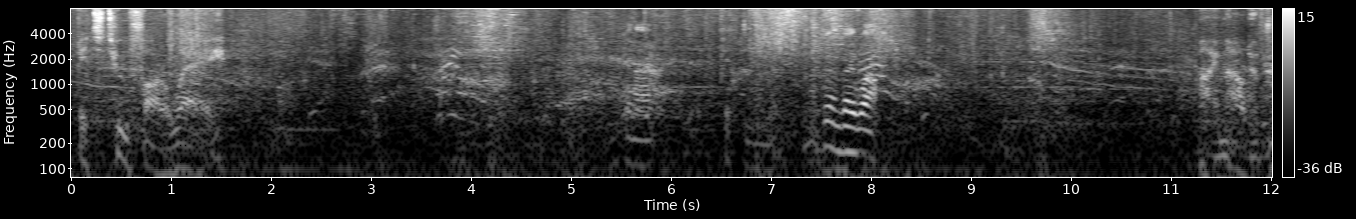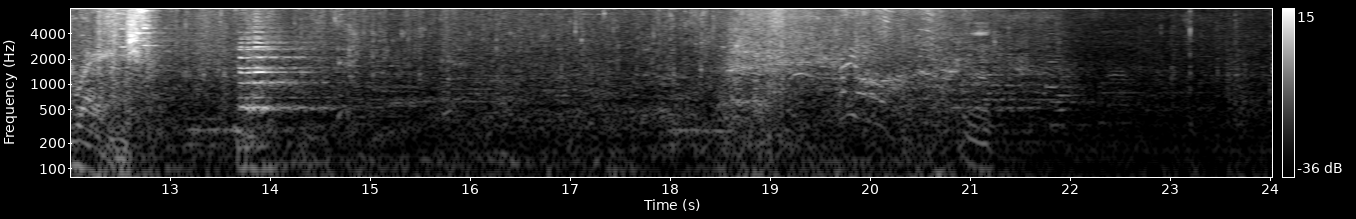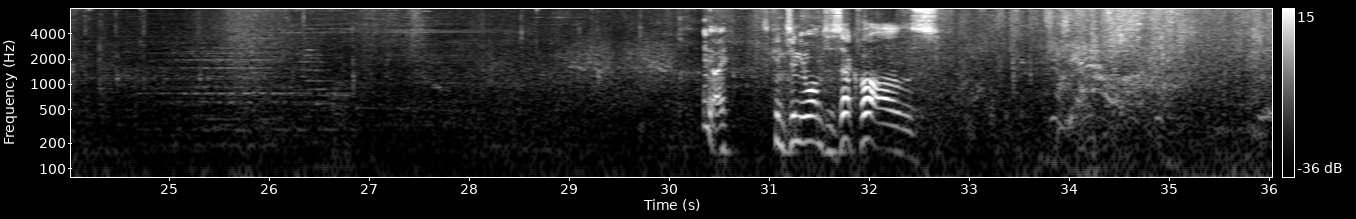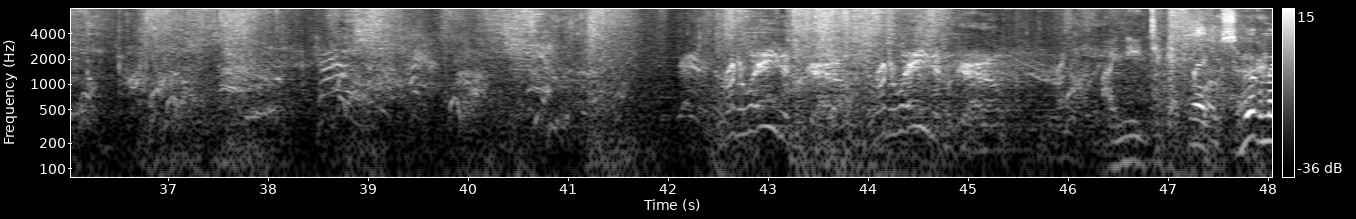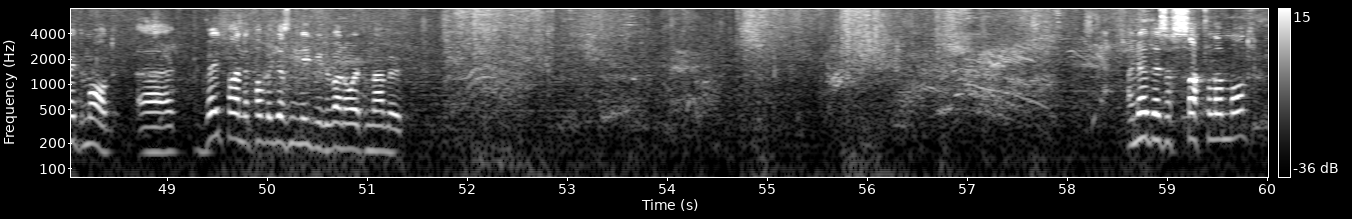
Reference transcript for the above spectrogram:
It's too far away. Gonna 15. Not doing very well. I'm out of range. Anyway, let's continue on to Zek'voz. Run away, little girl. Run away, little girl. I need to get Yeah, closer. whoever made the mod, uh, Raid Finder probably doesn't need me to run away from that move. I know there's a subtler mod.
